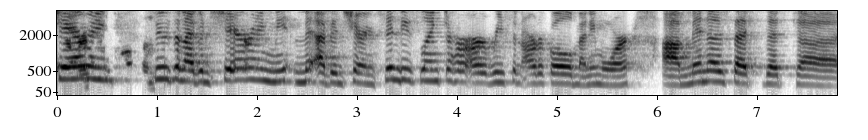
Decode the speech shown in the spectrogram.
sharing, awesome. Susan. I've been sharing. Me, I've been sharing Cindy's link to her our recent article, many more. Um, Minna's that that uh,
